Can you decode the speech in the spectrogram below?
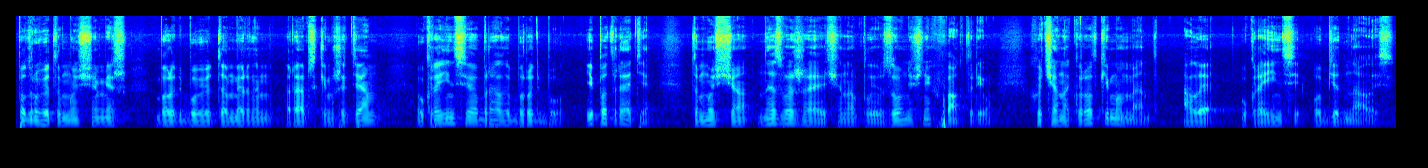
По-друге, тому що між боротьбою та мирним рабським життям українці обрали боротьбу. І по-третє, тому що, незважаючи на вплив зовнішніх факторів, хоча на короткий момент, але українці об'єднались.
